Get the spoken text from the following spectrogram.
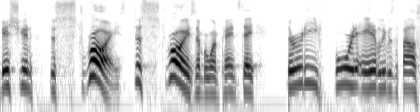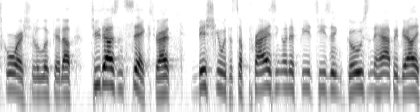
Michigan destroys, destroys number one Penn State. 34 to 8, I believe was the final score. I should have looked that up. 2006, right? Michigan with a surprising undefeated season goes into Happy Valley,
